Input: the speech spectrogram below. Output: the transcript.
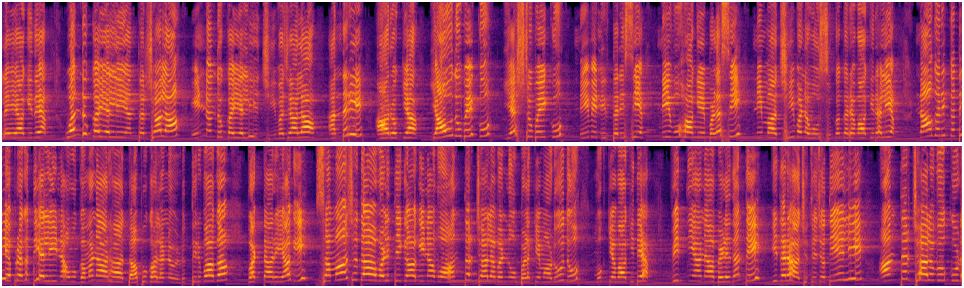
ಚಿಕ್ಕ ಸಲಹೆಯಾಗಿದೆ ಒಂದು ಕೈಯಲ್ಲಿ ಅಂತರ್ಜಾಲ, ಇನ್ನೊಂದು ಕೈಯಲ್ಲಿ ಜೀವಜಾಲ. ಅಂದರೆ ಆರೋಗ್ಯ ಯಾವುದು ಬೇಕು, ಎಷ್ಟು ಬೇಕು, ನೀವೇ ನಿರ್ಧರಿಸಿ, ನೀವು ಹಾಗೆ ಬಳಸಿ, ನಿಮ್ಮ ಜೀವನವು ಸುಖಕರವಾಗಿರಲಿ. ನಾಗರಿಕತೆಯ ಪ್ರಗತಿಯಲ್ಲಿ ನಾವು ಗಮನಾರ್ಹ ದಾಪುಗಾಲನ್ನು ಇಡುತ್ತಿರುವಾಗ, ಒಟ್ಟಾರೆಯಾಗಿ ಸಮಾಜದ ಒಳಿತಿಗಾಗಿ ನಾವು ಅಂತರ್ಜಾಲವನ್ನು ಬಳಕೆ ಮಾಡುವುದು ಮುಖ್ಯವಾಗಿದೆ. ವಿಜ್ಞಾನ ಬೆಳೆದಂತೆ ಇದರ ಜೊತೆ ಜೊತೆಯಲ್ಲಿ ಅಂತರ್ಜಾಲವೂ ಕೂಡ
